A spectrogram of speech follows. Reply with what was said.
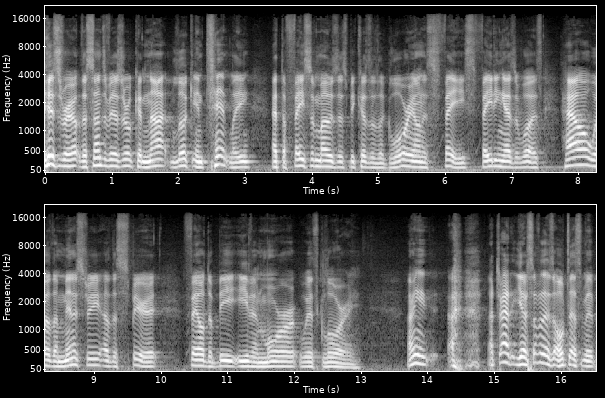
Israel, the sons of Israel, could not look intently at the face of Moses because of the glory on his face, fading as it was. How will the ministry of the Spirit fail to be even more with glory? I mean, I, I tried to, you know, some of those Old Testament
